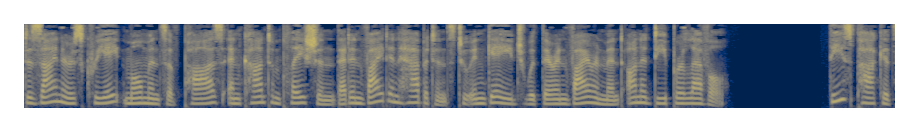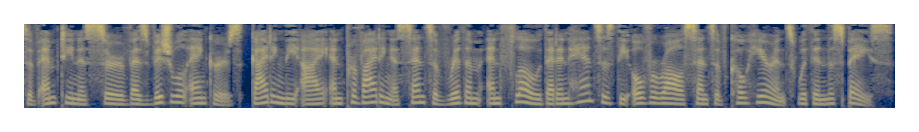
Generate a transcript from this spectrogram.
designers create moments of pause and contemplation that invite inhabitants to engage with their environment on a deeper level. These pockets of emptiness serve as visual anchors, guiding the eye and providing a sense of rhythm and flow that enhances the overall sense of coherence within the space.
